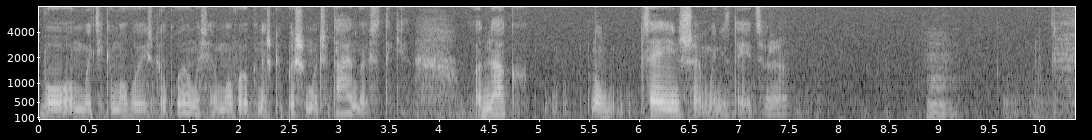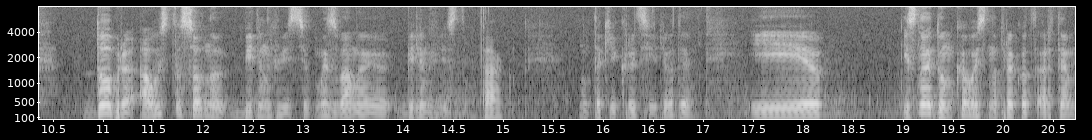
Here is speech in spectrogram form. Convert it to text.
бо ми тільки мовою спілкуємося, мовою книжки пишемо, читаємо і все таке. Однак, ну, це інше, мені здається, вже. Добре, а ось стосовно білінгвістів. Ми з вами білінгвісти. Так. Ну, такі круті люди. І існує думка, ось, наприклад, Артем,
